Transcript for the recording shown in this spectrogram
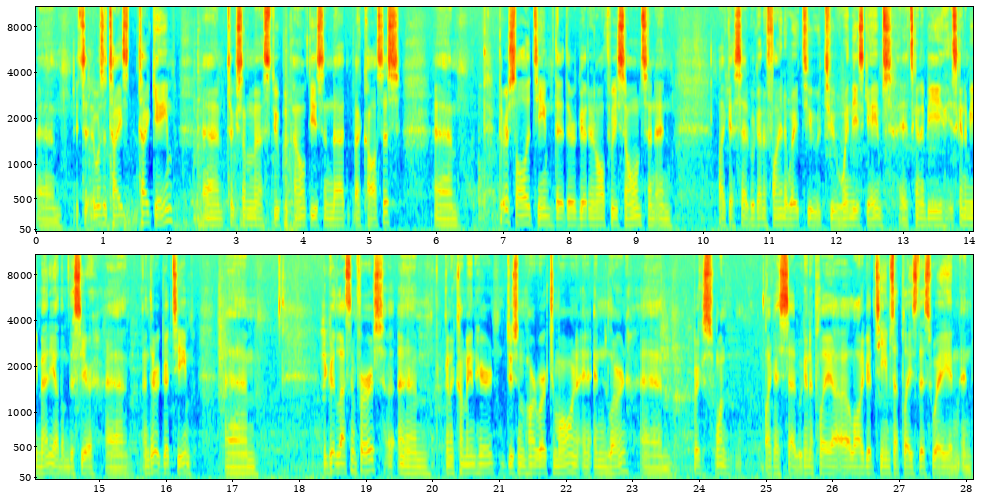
Um, it was a tight tight game, and took some uh, stupid penalties, and that, that cost us. Um, they're a solid team. They're, they're good in all three zones, and, and like I said, we're going to find a way to to win these games. It's going to be it's going to be many of them this year, um, and they're a good team. Um, a good lesson for us. Um, going to come in here, do some hard work tomorrow, and, and learn. Um, because one, like I said, we're going to play a, a, lot of good teams that plays this way, and, and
